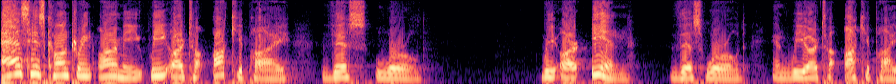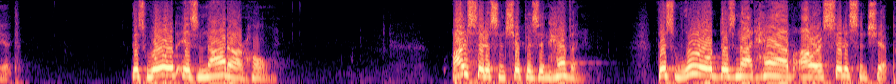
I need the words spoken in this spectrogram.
As his conquering army, we are to occupy this world. We are in this world, and we are to occupy it. This world is not our home. Our citizenship is in heaven. This world does not have our citizenship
